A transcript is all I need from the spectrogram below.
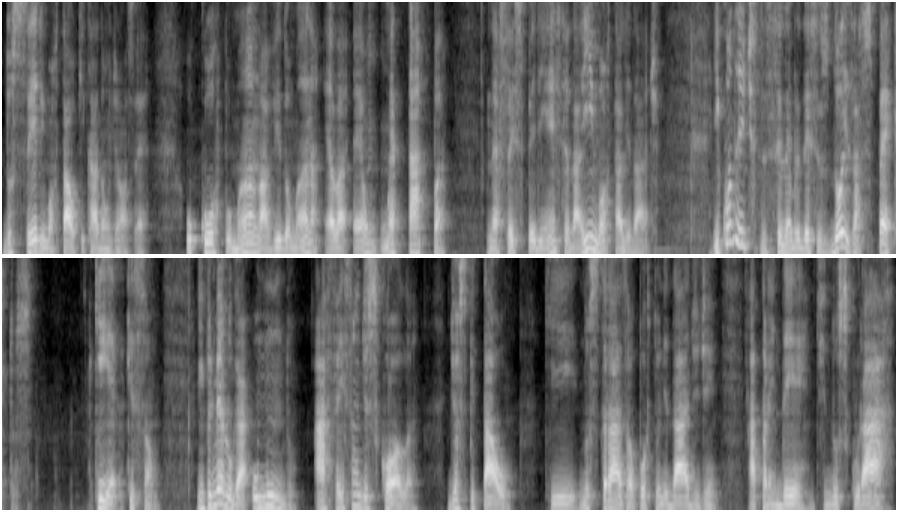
do ser imortal que cada um de nós é. O corpo humano, a vida humana, ela é um, uma etapa nessa experiência da imortalidade. E quando a gente se lembra desses dois aspectos, que, é, que são, em primeiro lugar, o mundo, a afeição de escola, de hospital, que nos traz a oportunidade de aprender, de nos curar,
